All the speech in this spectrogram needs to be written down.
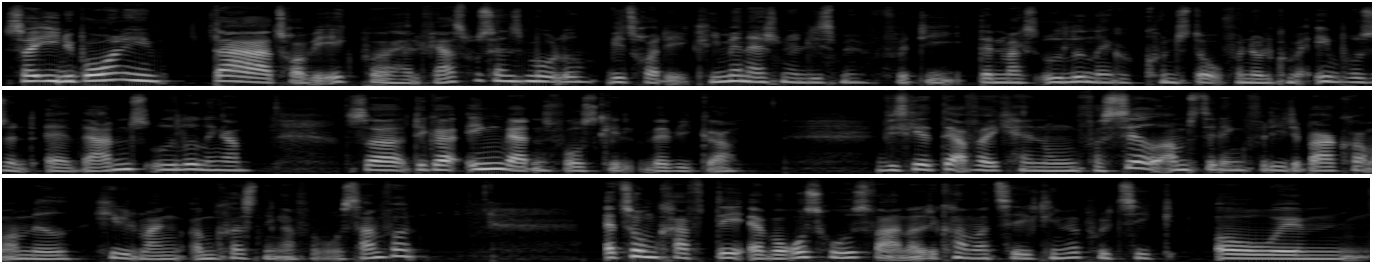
Så i Nyborgerlige, der tror vi ikke på 70%-målet. Vi tror, det er klimanationalisme, fordi Danmarks udledninger kun står for 0,1% af verdens udledninger. Så det gør ingen verdens forskel, hvad vi gør. Vi skal derfor ikke have nogen forceret omstilling, fordi det bare kommer med helt vildt mange omkostninger for vores samfund. Atomkraft, det er vores hovedsvar, når det kommer til klimapolitik, og øhm,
